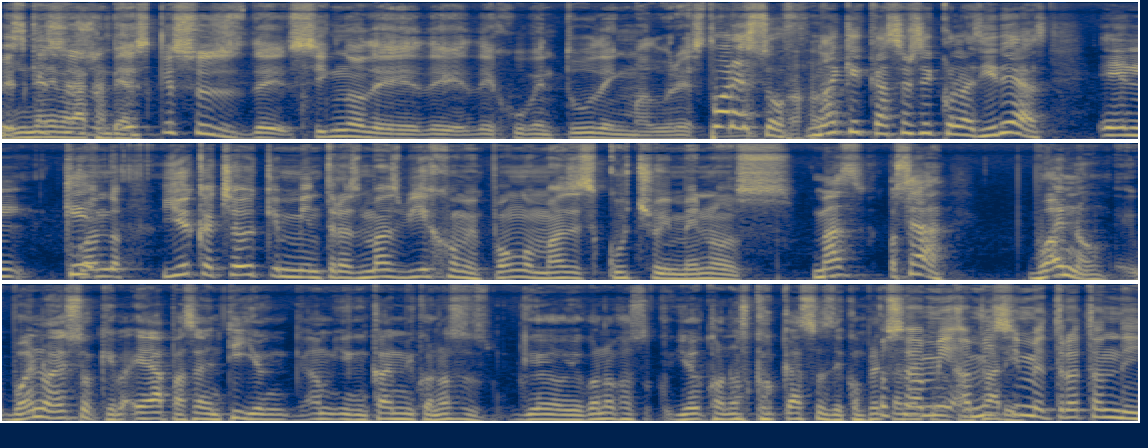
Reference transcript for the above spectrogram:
Es nadie me va a es, cambiar. es que eso es de signo de, de- de juventud, de inmadurez. Por eso, Ajá. no hay que casarse con las ideas. El que Cuando, yo he cachado que mientras más viejo me pongo, más escucho y menos... más, o sea, bueno, bueno eso que haya pasado en ti, yo en, cambio- conozco, yo, yo conozco, yo conozco casos de O completamente sea, a mí, a mí sí me tratan de,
